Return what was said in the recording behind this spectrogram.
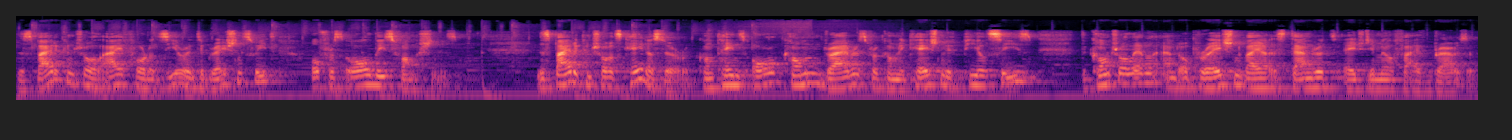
The Spider Control i4.0 integration suite offers all these functions. The Spider Control SCADA server contains all common drivers for communication with PLCs the control level and operation via a standard HTML5 browser.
